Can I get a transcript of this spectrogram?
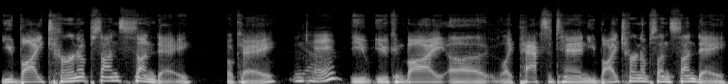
You buy turnips on Sunday, okay? Okay. You you can buy uh, like packs of ten. You buy turnips on Sunday,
